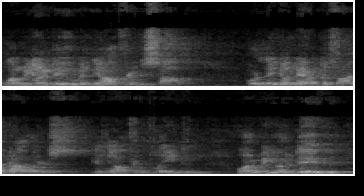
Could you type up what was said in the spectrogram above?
what are we going to do when the offerings stop, or they go down to five dollars in the offering plate, and what are we going to do?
